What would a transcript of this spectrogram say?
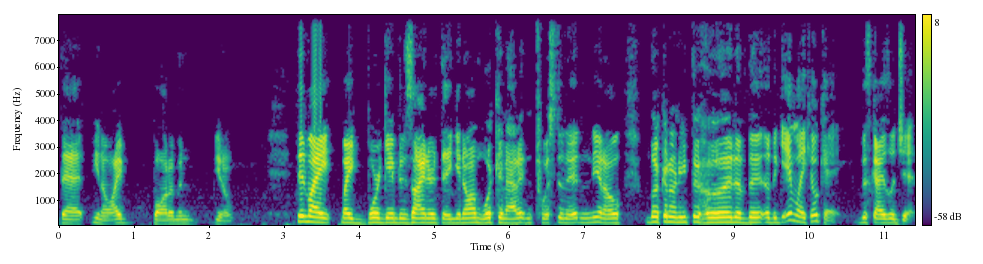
that you know I bought them and you know did my my board game designer thing. You know, I'm looking at it and twisting it, and you know, looking underneath the hood of the of the game. Like, okay, this guy's legit.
